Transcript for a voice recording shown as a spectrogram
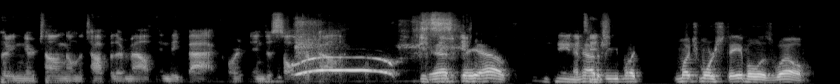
putting their tongue on the top of their mouth in the back or into sulfur palate. It's- Yes, they have. paying And how to be much, much more stable as well.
